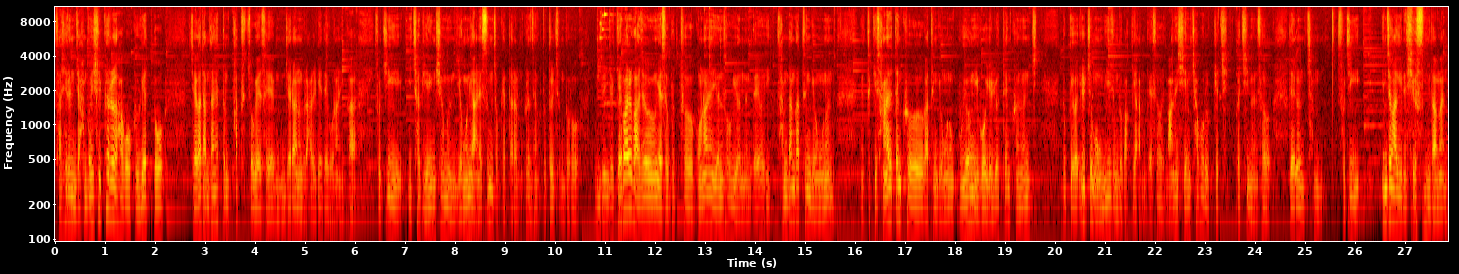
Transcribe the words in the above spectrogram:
사실은 이제 한번 실패를 하고 그게 또 제가 담당했던 파트 쪽에서의 문제라는 걸 알게 되고 나니까 솔직히 2차 비행 시험은 영원히 안 했으면 좋겠다라는 그런 생각도 들 정도로 이제 이제 개발 과정에서부터 고난의 연속이었는데요. 이 3단 같은 경우는 특히 산화제 탱크 같은 경우는 구형이고 연료 탱크는 두께가 1.5mm 정도밖에 안 돼서 많은 시행착오를 거치, 거치면서 그때는 참 솔직히 인정하기는 싫습니다만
